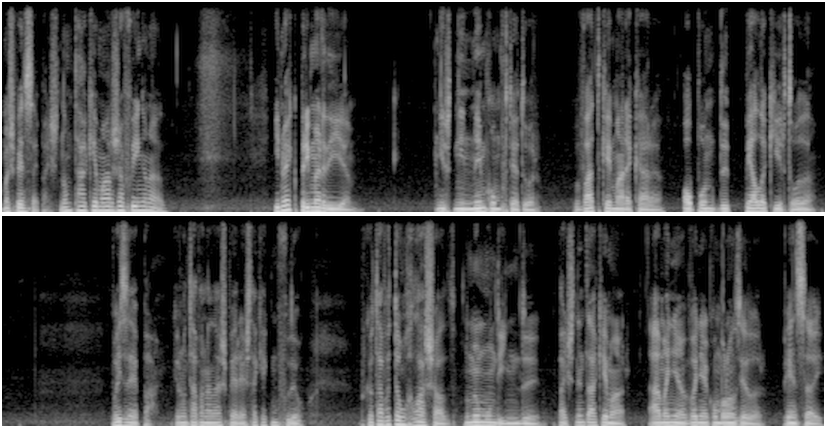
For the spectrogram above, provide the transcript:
Mas pensei, pá, isto não está a queimar, já fui enganado. E não é que primeiro dia este menino nem com protetor vá-te queimar a cara ao ponto de pele aqui ir toda. Pois é, pá, eu não estava nada à espera. Esta aqui é que me fodeu. Porque eu estava tão relaxado no meu mundinho de pá, isto nem está a queimar. Amanhã venha com bronzeador. Pensei,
